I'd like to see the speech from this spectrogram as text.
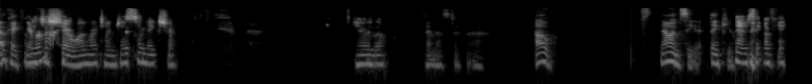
Okay, Let me never mind. just share one more time, just to make sure. Here we go. I must have. uh, Oh. Now I'm seeing it. Thank you. Now I see, okay.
